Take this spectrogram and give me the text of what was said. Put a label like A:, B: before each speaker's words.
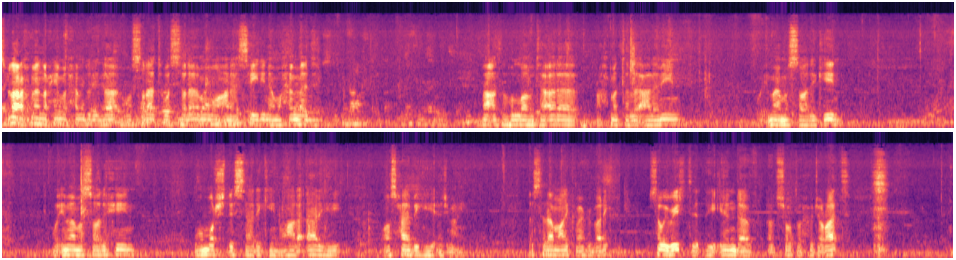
A: بسم الله الرحمن الرحيم الحمد لله والصلاة والسلام على سيدنا محمد بعثه الله تعالى رحمة للعالمين وإمام الصالحين وإمام الصالحين ومرشد السالكين وعلى آله وأصحابه أجمعين Assalamu alaikum everybody. So we reached the, the end of, of Surah Al-Hujurat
